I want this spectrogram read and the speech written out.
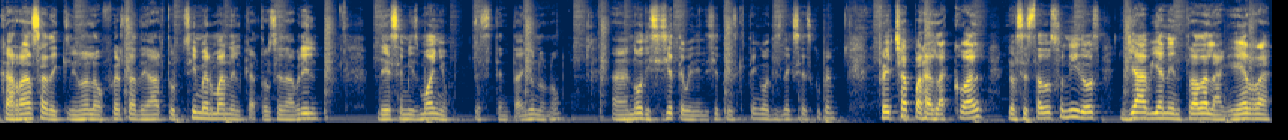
Carranza declinó la oferta de Arthur Zimmerman el 14 de abril de ese mismo año, del 71, ¿no? Ah, no, 17, güey, del 17, es que tengo dislexia, disculpen. Fecha para la cual los Estados Unidos ya habían entrado a la guerra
